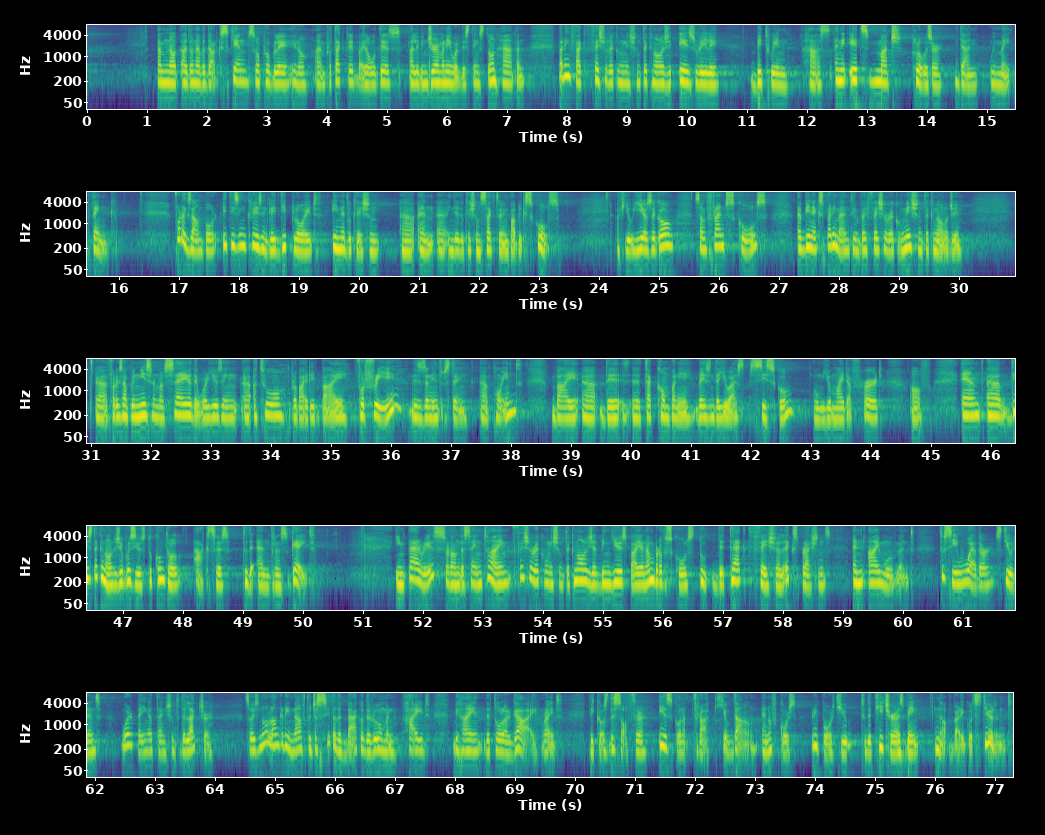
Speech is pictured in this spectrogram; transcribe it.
I'm not, I don't have a dark skin, so probably, you know, I'm protected by all of this. I live in Germany where these things don't happen. But in fact, facial recognition technology is really between us, and it's much closer than we may think. For example, it is increasingly deployed in education uh, and uh, in the education sector in public schools. A few years ago, some French schools have been experimenting with facial recognition technology uh, for example, in Nice and Marseille, they were using uh, a tool provided by, for free, this is an interesting uh, point, by uh, the uh, tech company based in the US, Cisco, whom you might have heard of. And uh, this technology was used to control access to the entrance gate. In Paris, around the same time, facial recognition technology had been used by a number of schools to detect facial expressions and eye movement to see whether students were paying attention to the lecture. So it's no longer enough to just sit at the back of the room and hide behind the taller guy, right? Because the software is gonna track you down and of course report you to the teacher as being not very good student.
